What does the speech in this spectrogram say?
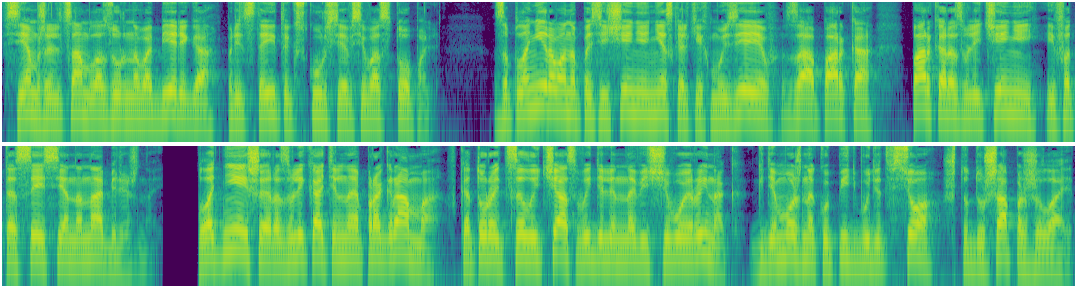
Всем жильцам Лазурного берега предстоит экскурсия в Севастополь. Запланировано посещение нескольких музеев, зоопарка, парка развлечений и фотосессия на набережной. Плотнейшая развлекательная программа, в которой целый час выделен на вещевой рынок, где можно купить будет все, что душа пожелает.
